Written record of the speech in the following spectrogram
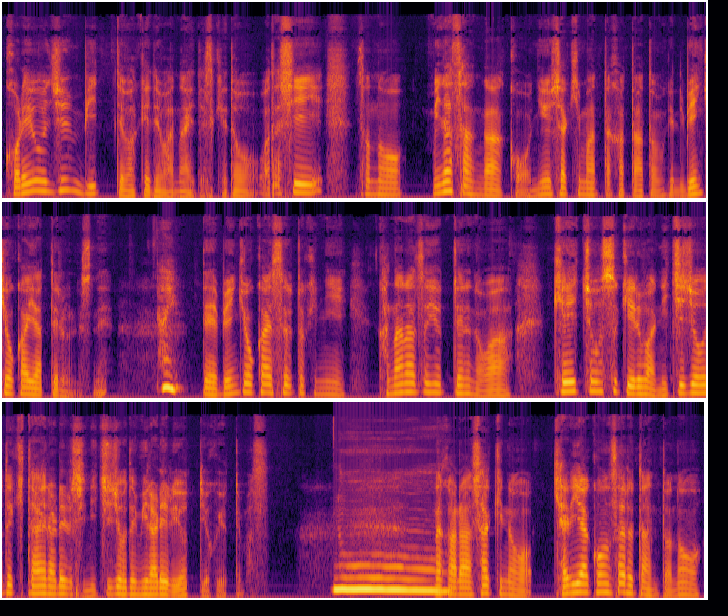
これを準備ってわけではないですけど、私、その、皆さんがこう入社決まった方と向けに勉強会やってるんですね。はい。で、勉強会するときに必ず言ってるのは、傾聴スキルは日常で鍛えられるし、日常で見られるよってよく言ってます。のだからさっきのキャリアコンサルタントの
